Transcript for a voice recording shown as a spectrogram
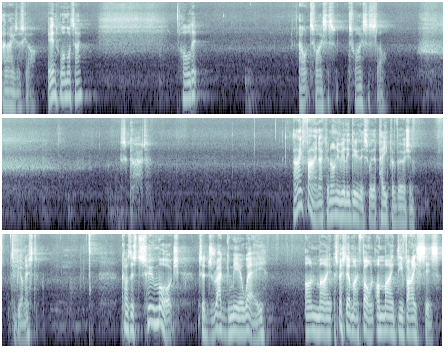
And I just go in one more time. Hold it. Out twice as, twice as slow. It's good. I find I can only really do this with a paper version, to be honest. Because there's too much to drag me away on my, especially on my phone, on my devices.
